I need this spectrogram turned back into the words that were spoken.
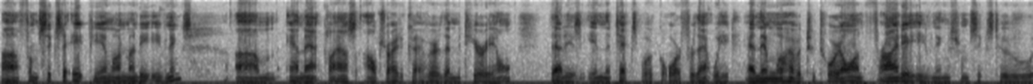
uh, from 6 to 8 p.m. on Monday evenings. Um, and that class, I'll try to cover the material that is in the textbook or for that week. And then we'll have a tutorial on Friday evenings from 6 to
